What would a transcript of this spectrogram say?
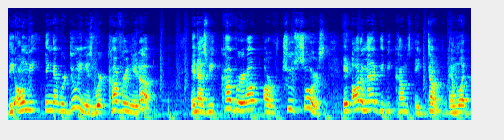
The only thing that we're doing is we're covering it up. And as we cover up our true source, it automatically becomes a dump. And what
